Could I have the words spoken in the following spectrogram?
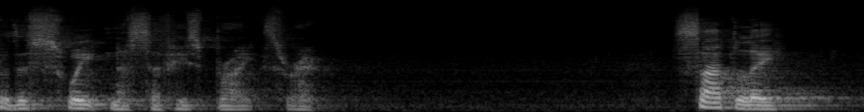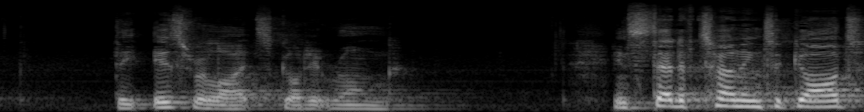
for the sweetness of His breakthrough. Sadly, the Israelites got it wrong. Instead of turning to God,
